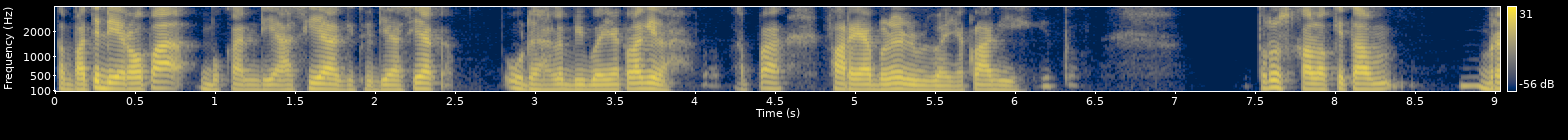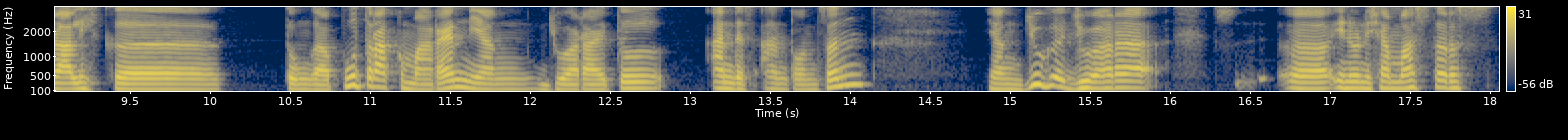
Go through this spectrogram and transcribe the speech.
tempatnya di Eropa bukan di Asia gitu di Asia udah lebih banyak lagi lah apa variabelnya lebih banyak lagi gitu. Terus kalau kita beralih ke tunggal putra kemarin yang juara itu Andes Antonsen yang juga juara uh, Indonesia Masters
